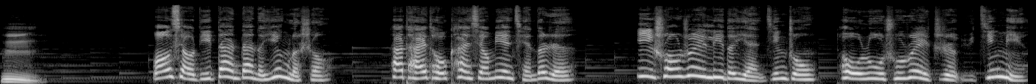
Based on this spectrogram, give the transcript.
嗯，王小迪淡淡的应了声，他抬头看向面前的人，一双锐利的眼睛中透露出睿智与精明。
